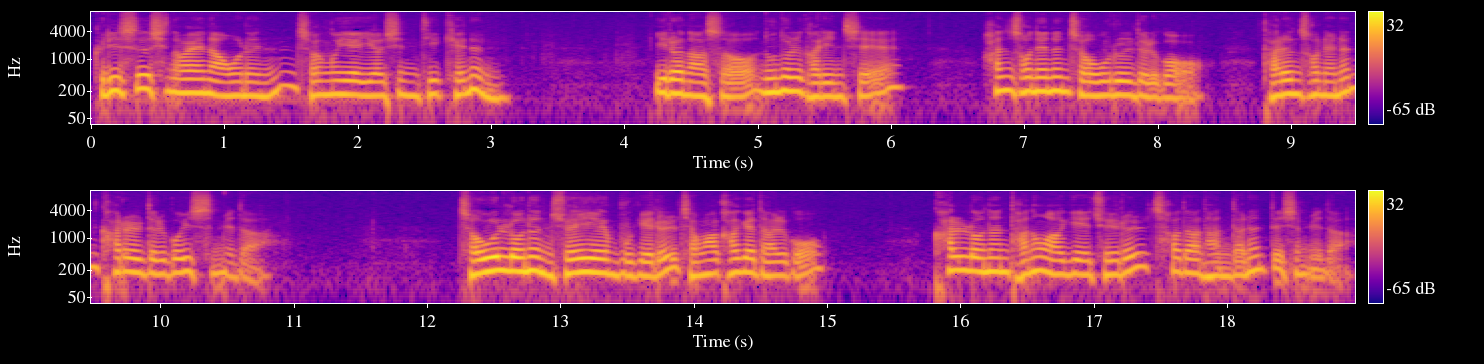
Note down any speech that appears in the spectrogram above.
그리스 신화에 나오는 정의의 여신 디케는 일어나서 눈을 가린 채 한 손에는 저울을 들고 다른 손에는 칼을 들고 있습니다. 저울로는 죄의 무게를 정확하게 달고 칼로는 단호하게 죄를 처단한다는 뜻입니다.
